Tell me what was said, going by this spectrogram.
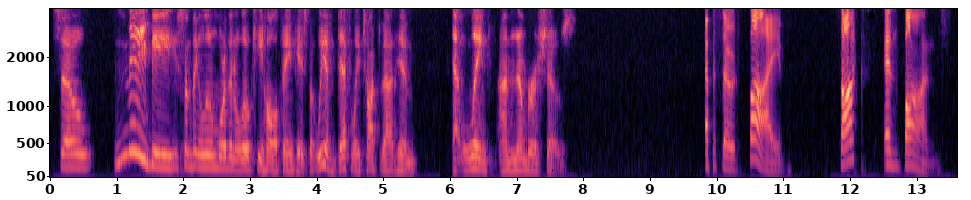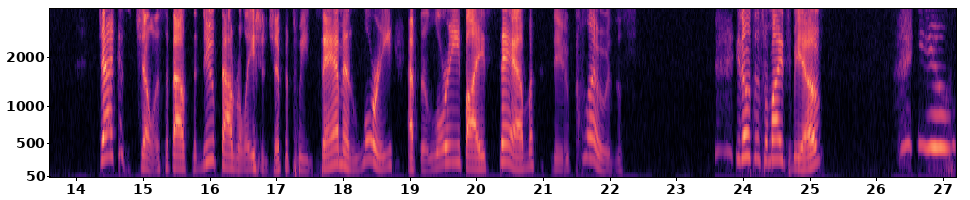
So maybe something a little more than a low key Hall of Fame case, but we have definitely talked about him at length on a number of shows. Episode 5 Socks and Bonds. Jack is jealous about the newfound relationship between Sam and Lori after Lori buys Sam new clothes. You know what this reminds me of? You,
